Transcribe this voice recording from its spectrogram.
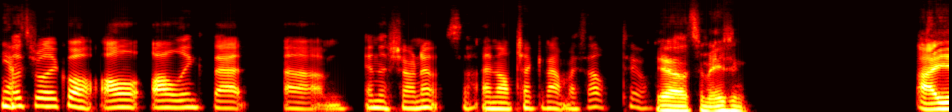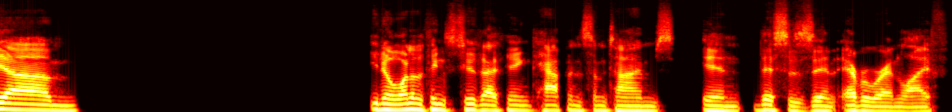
Yeah. That's really cool. I'll I'll link that um in the show notes and I'll check it out myself too. Yeah, that's amazing. I um you know, one of the things too that I think happens sometimes in this is in everywhere in life,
